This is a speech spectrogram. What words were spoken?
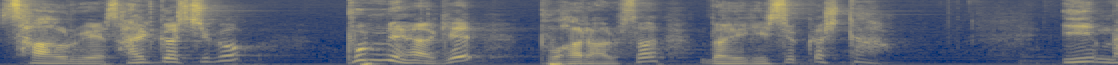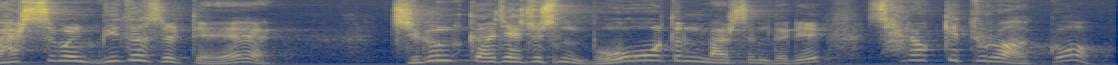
사흘 후에 살 것이고 분명하게 부활하여서 너에게 있을 것이다. 이 말씀을 믿었을 때 지금까지 해주신 모든 말씀들이 새롭게 들어왔고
